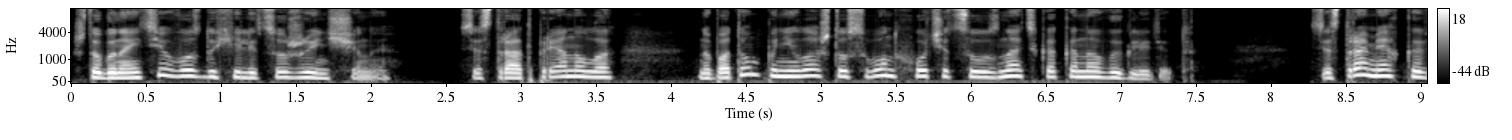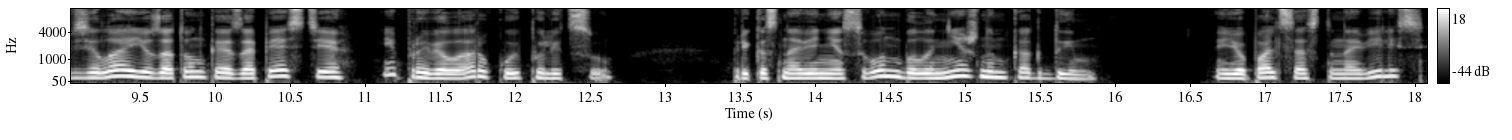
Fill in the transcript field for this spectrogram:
чтобы найти в воздухе лицо женщины. Сестра отпрянула, но потом поняла, что Свон хочется узнать, как она выглядит. Сестра мягко взяла ее за тонкое запястье и провела рукой по лицу. Прикосновение Свон было нежным, как дым. Ее пальцы остановились,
